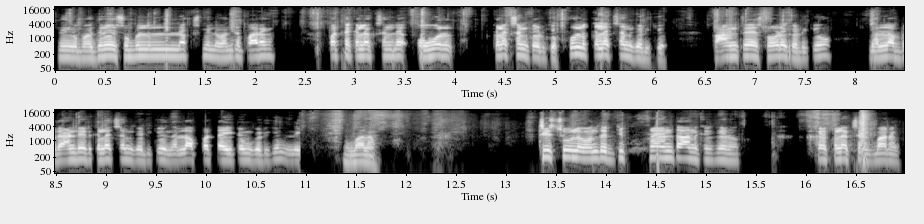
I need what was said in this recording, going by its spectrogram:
நீங்கள் மதுரை சுபலட்சுமியில வந்து பாருங்க. பட்ட கலெக்ஷனில் ஒவ்வொரு கலெக்ஷன் கிடைக்கும். ஃபுல் கலெக்ஷன் கிடைக்கும். கான்ட்ராஸ்டோட கிடைக்கும். நல்லா பிராண்டட் கலெக்ஷன் கிடைக்கும். நல்லா பட்ட ஐட்டம் கிடைக்கும். நீ- பாருங்க. டிஷ்யூல வந்து டிஃப்ரெண்ட்டான கலெக்ஷன் பாருங்க.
